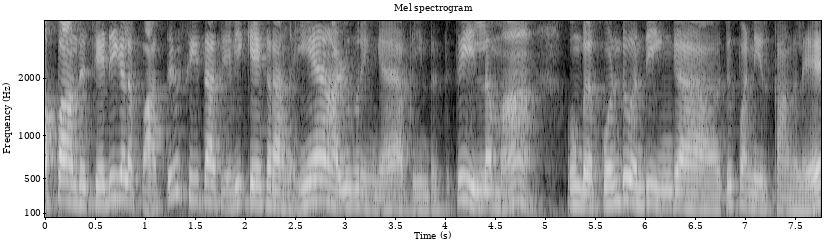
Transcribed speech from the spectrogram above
அப்போ அந்த செடிகளை பார்த்து சீதா தேவி கேட்குறாங்க ஏன் அழுவுறீங்க? அப்படின்றதுக்கு இல்லைம்மா உங்களை கொண்டு வந்து இங்கே இது பண்ணியிருக்காங்களே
